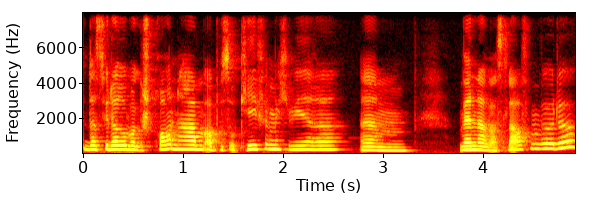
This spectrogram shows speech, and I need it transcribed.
dass wir darüber gesprochen haben, ob es okay für mich wäre, ähm, wenn da was laufen würde.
